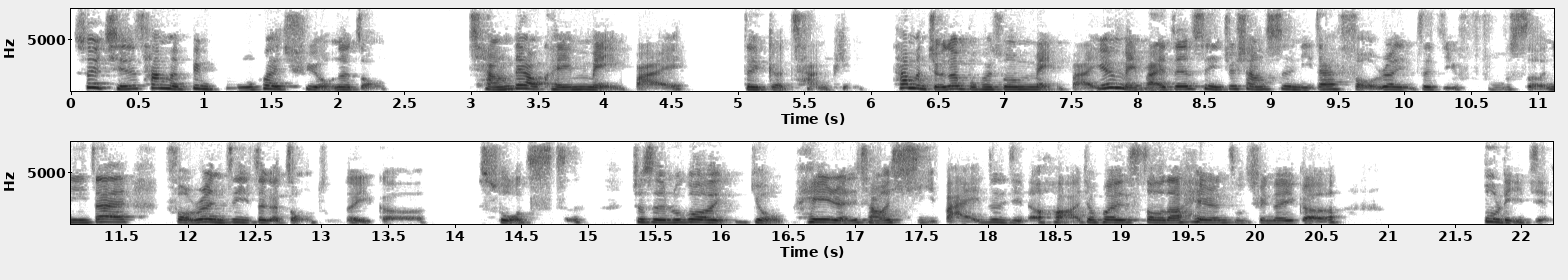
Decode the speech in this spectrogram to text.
所以其实他们并不会去有那种强调可以美白的一个产品，他们绝对不会说美白，因为美白这件事情就像是你在否认你自己肤色，你在否认你自己这个种族的一个说辞。就是如果有黑人想要洗白自己的话，就会受到黑人族群的一个不理解，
